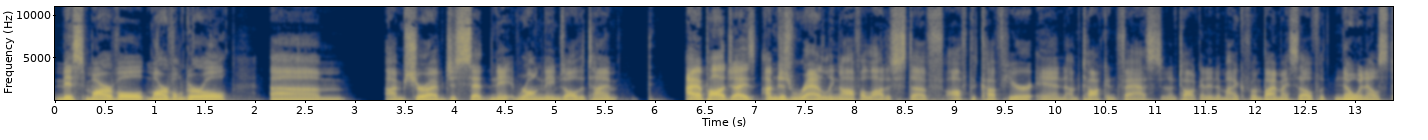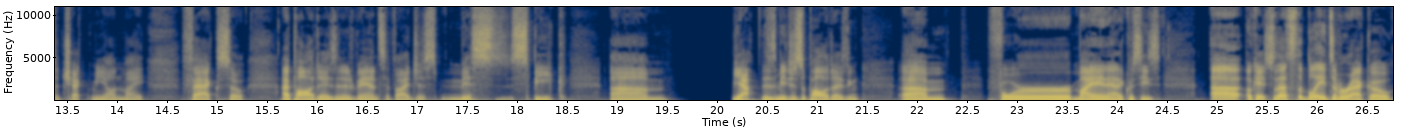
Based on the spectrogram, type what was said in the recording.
Miss Marvel, Marvel Girl. Um I'm sure I've just said na- wrong names all the time. I apologize. I'm just rattling off a lot of stuff off the cuff here, and I'm talking fast and I'm talking into microphone by myself with no one else to check me on my facts. So I apologize in advance if I just misspeak. Um, yeah, this is me just apologizing. Um, for my inadequacies. Uh, okay, so that's the Blades of Arakko.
